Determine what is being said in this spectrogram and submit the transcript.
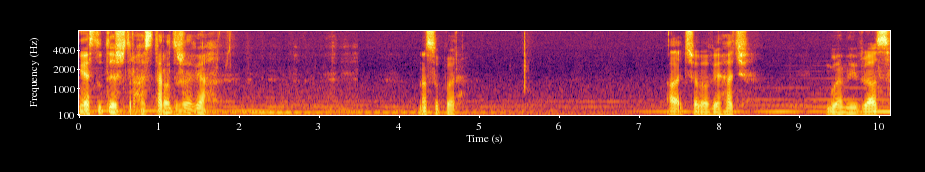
jest tu też trochę starodrzewia. No super. Ale trzeba wjechać głębiej w las.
